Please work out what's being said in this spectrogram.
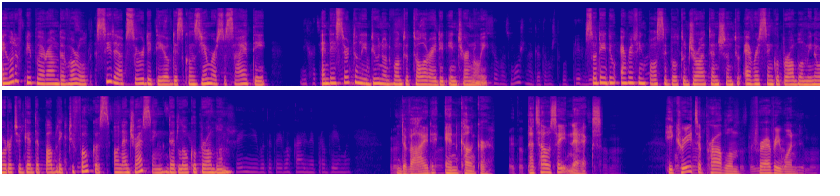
a lot of people around the world see the absurdity of this consumer society, and they certainly do not want to tolerate it internally. So they do everything possible to draw attention to every single problem in order to get the public to focus on addressing that local problem. Divide and conquer. That's how Satan acts. He creates a problem for everyone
